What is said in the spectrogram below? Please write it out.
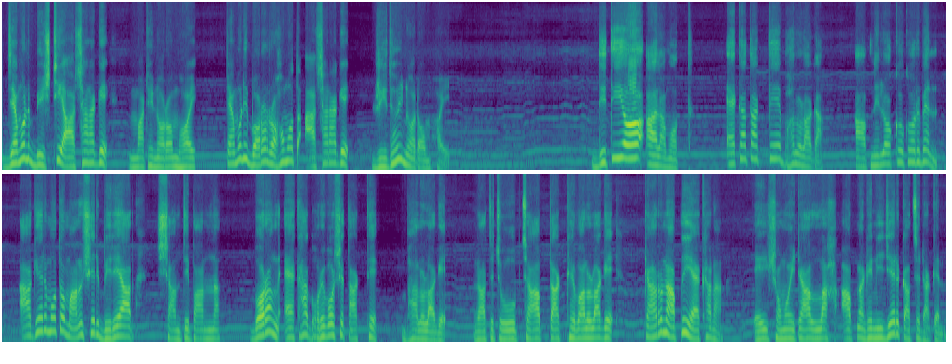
যেমন বৃষ্টি আসার আগে মাটি নরম হয়, তেমনি বড় রহমত আসার আগে হৃদয় নরম হয়। দ্বিতীয় আলামত, একা থাকতে ভালো লাগা। আপনি লক্ষ্য করবেন, আগের মতো মানুষের ভিড়ে আর শান্তি পান না। বরং একা ঘরে বসে থাকতে ভালো লাগে। রাতে চুপচাপ থাকতে ভালো লাগে। কারণ আপনি একা না। এই সময়টা আল্লাহ আপনাকে নিজের কাছে ডাকেন।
